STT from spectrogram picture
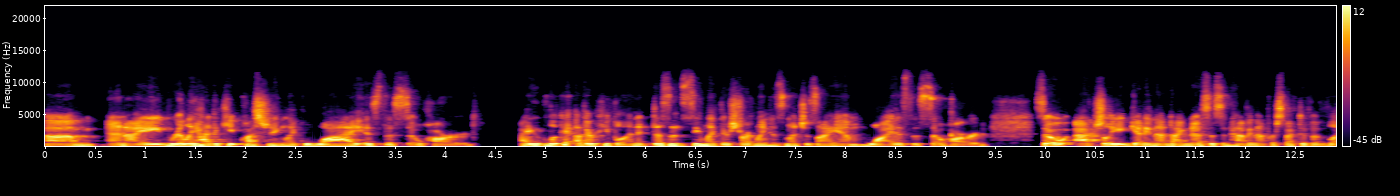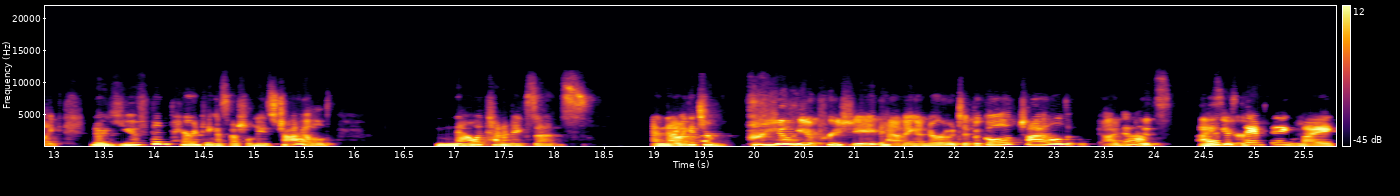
Um, and I really had to keep questioning, like, why is this so hard? I look at other people and it doesn't seem like they're struggling as much as I am. Why is this so hard? So, actually, getting that diagnosis and having that perspective of like, no, you've been parenting a special needs child. Now it kind of makes sense. And now I get to really appreciate having a neurotypical child. I, Yeah. It's I have the same thing. My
